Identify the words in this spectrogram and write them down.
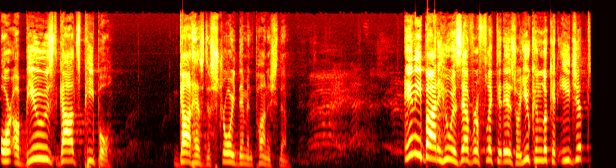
or abused God's people, God has destroyed them and punished them. Anybody who has ever afflicted Israel, you can look at Egypt,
